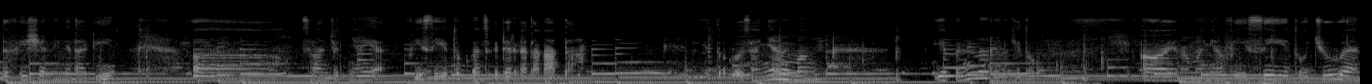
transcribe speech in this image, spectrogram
the vision ini tadi. Uh, selanjutnya ya visi itu bukan sekedar kata-kata gitu bahwasanya memang ya benar gitu uh, yang namanya visi tujuan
